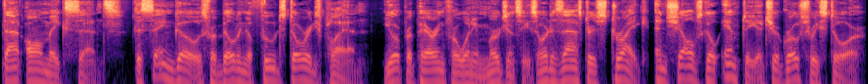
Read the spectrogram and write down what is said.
That all makes sense. The same goes for building a food storage plan. You're preparing for when emergencies or disasters strike and shelves go empty at your grocery store.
